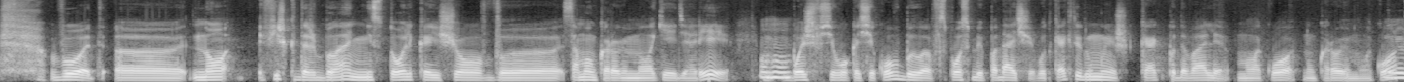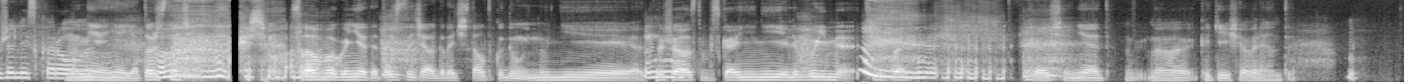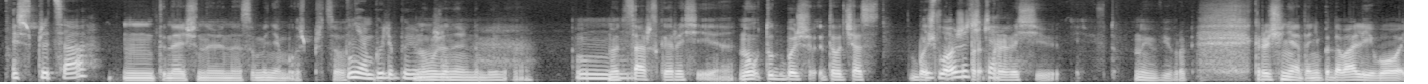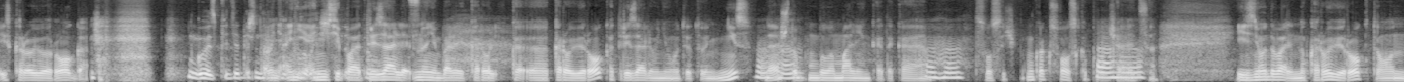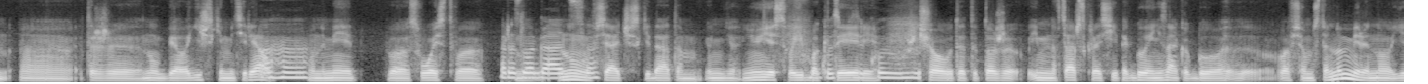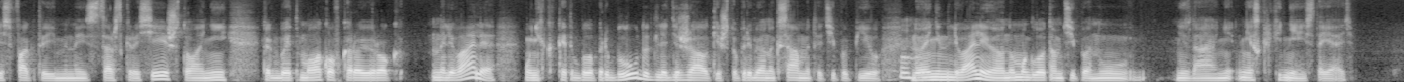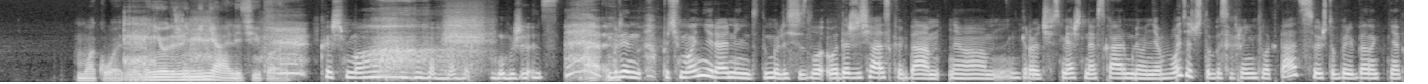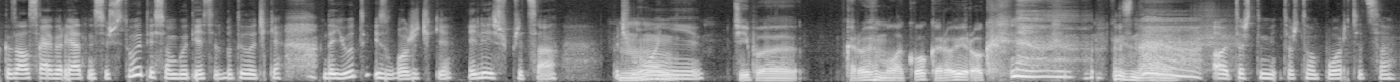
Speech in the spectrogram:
Вот. э, Но фишка даже была не столько еще в самом коровьем молоке и диарее, Мгм. больше всего косяков было в способе подачи. Вот как ты думаешь, как подавали молоко, ну, коровье молоко? Неужели из коровы? Ну, не, не, я тоже сначала... Кошмар. Слава богу, нет. Я тоже сначала, когда читал, такой думаю, ну нет, пожалуйста, пускай они не ели вымя. Короче, нет. Но какие еще варианты? Из шприца? М, Тогда еще, наверное, особо не было шприцов. Не, были, были Ну, уже, наверное, были. да. М. Ну, это царская Россия. Ну, тут больше, это вот сейчас больше про- ложечки? Про, про Россию. Ну, и в Европе. Короче, нет, они подавали его из коровьего рога. Господи, это же Они, они, они, что типа отрезали, ну, они брали король, ко- э, коровий рог, отрезали у него вот эту низ, да, Ага. чтобы была маленькая такая Ага. сосочка, ну, как соска Ага. получается. И из него давали. Но коровий рог-то он, э, это же, ну, биологический материал. Ага. Он имеет свойства ну, Разлагаться. Ну, всячески, да, там у нее, у нее есть свои Господи, бактерии. ужас. Еще вот это тоже именно в царской России так было. Я не знаю, как было э, во всем остальном мире, но есть факты именно из царской России, что они как бы это молоко в коровий рог наливали, у них какая-то была приблуда для держалки, чтобы ребенок сам это типа пил. Но Мгм. они наливали, и оно могло там типа, ну, не знаю, не- несколько дней стоять. Молоко это. Они его даже не меняли, типа. Кошмар. Ужас. Блин, почему они реально не додумались из Вот даже сейчас, когда, короче, смешанное вскармливание вводят, чтобы сохранить лактацию, чтобы ребенок не отказался, какая вероятность существует, если он будет есть из бутылочки, дают из ложечки или из шприца. Почему Ну, они... Типа коровье молоко, коровий рог. Не знаю. А то, что, то, что он портится.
